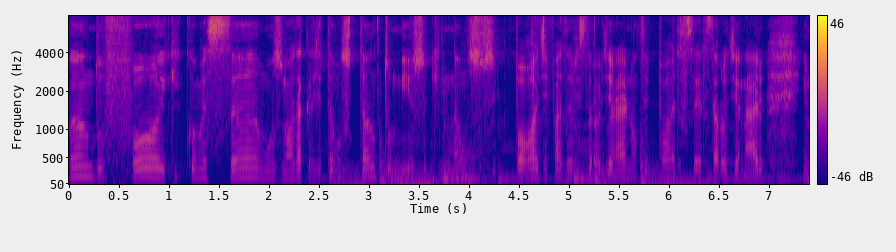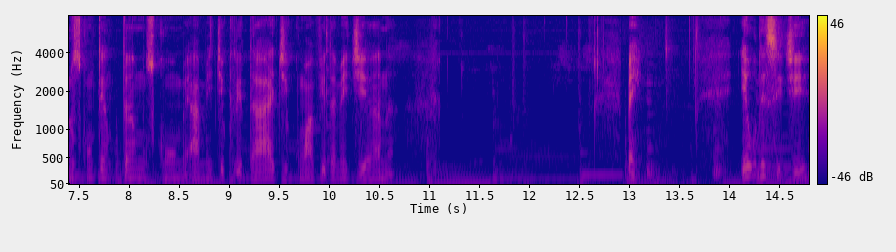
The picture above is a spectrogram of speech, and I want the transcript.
Quando foi que começamos? Nós acreditamos tanto nisso que não se pode fazer o extraordinário, não se pode ser extraordinário e nos contentamos com a mediocridade, com a vida mediana. Bem, eu decidi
